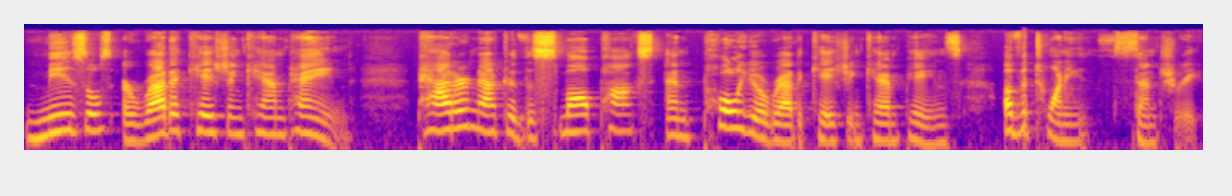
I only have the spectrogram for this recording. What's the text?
measles eradication campaign patterned after the smallpox and polio eradication campaigns of the 20th century.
